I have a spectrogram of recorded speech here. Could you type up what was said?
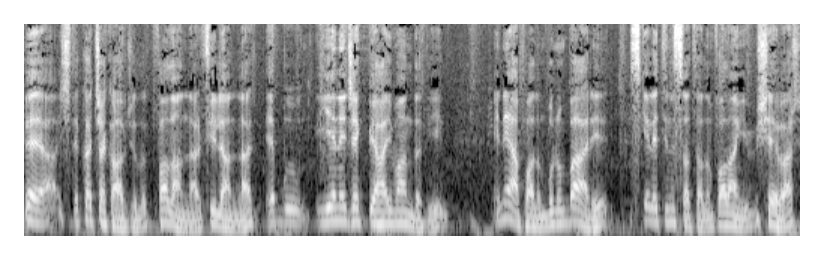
veya işte kaçak avcılık falanlar filanlar. E bu yenecek bir hayvan da değil. E ne yapalım bunun bari iskeletini satalım falan gibi bir şey var.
